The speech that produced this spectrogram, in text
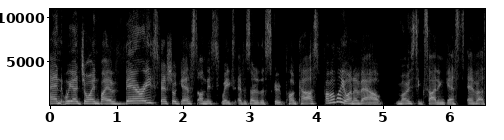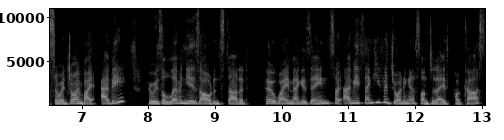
And we are joined by a very special guest on this week's episode of the Scoop podcast, probably one of our most exciting guests ever. So we're joined by Abbie, who is 11 years old and started Her Way magazine. So, Abbie, thank you for joining us on today's podcast.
